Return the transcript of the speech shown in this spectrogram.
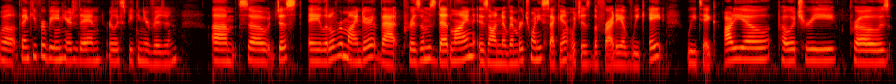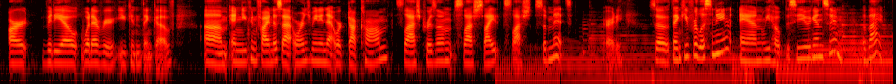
Well, thank you for being here today and really speaking your vision. Um, so, just a little reminder that Prism's deadline is on November 22nd, which is the Friday of week eight. We take audio, poetry, prose, art, video, whatever you can think of. Um, and you can find us at orangemedianetwork.com slash prism slash site slash submit. Alrighty. So thank you for listening, and we hope to see you again soon. Bye bye.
